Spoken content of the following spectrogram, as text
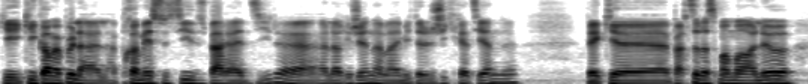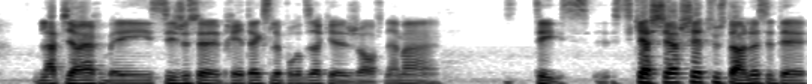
qui est, comme un peu la, promesse aussi du paradis à, l'origine dans la mythologie chrétienne. Fait que euh, à partir de ce moment-là, la pierre, ben c'est juste un prétexte pour dire que genre finalement, ce qu'elle cherchait tout ce temps-là, c'était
